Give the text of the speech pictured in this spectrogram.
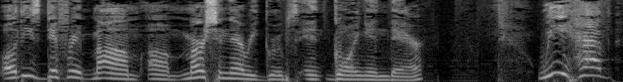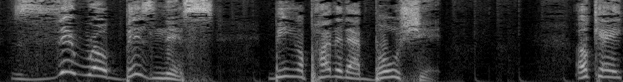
all these different um, um, mercenary groups in, going in there. We have zero business being a part of that bullshit. Okay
